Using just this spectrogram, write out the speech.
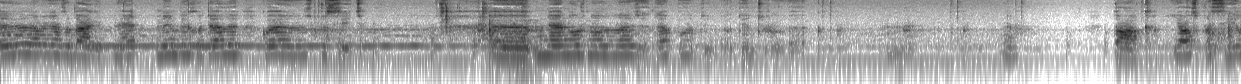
є на мене задання. Нет, ми би хотіли кое спросити. Е, мне нужно знать, де буде один чоловік. М. Так, я спросил.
